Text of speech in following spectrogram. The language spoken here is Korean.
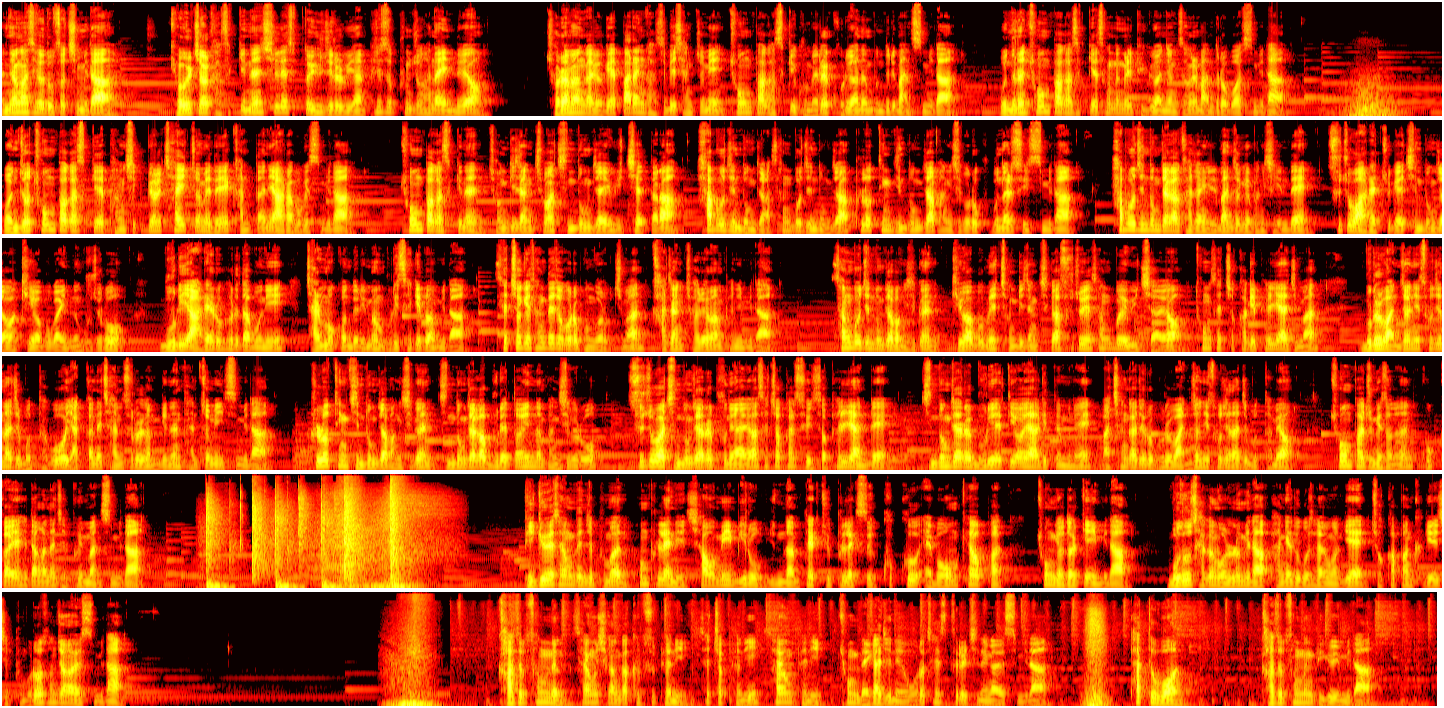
안녕하세요 노서치입니다. 겨울철 가습기는 실내 습도 유지를 위한 필수품 중 하나인데요. 저렴한 가격에 빠른 가습이 장점인 초음파 가습기 구매를 고려하는 분들이 많습니다. 오늘은 초음파 가습기의 성능을 비교한 영상을 만들어 보았습니다. 먼저 초음파 가습기의 방식별 차이점에 대해 간단히 알아보겠습니다. 초음파 가습기는 전기장치와 진동자의 위치에 따라 하부 진동자, 상부 진동자, 플로팅 진동자 방식으로 구분할 수 있습니다. 하부 진동자가 가장 일반적인 방식인데 수조 아래쪽에 진동자와 기어부가 있는 구조로 물이 아래로 흐르다 보니 잘못 건드리면 물이 새기도 합니다. 세척이 상대적으로 번거롭지만 가장 저렴한 편입니다. 상부 진동자 방식은 기화부 및 전기장치가 수조의 상부에 위치하여 통세척하기 편리하지만 물을 완전히 소진하지 못하고 약간의 잔수를 남기는 단점이 있습니다. 플로팅 진동자 방식은 진동자가 물에 떠 있는 방식으로 수조와 진동자를 분해하여 세척할 수 있어 편리한데 진동자를 물 위에 띄워야 하기 때문에 마찬가지로 물을 완전히 소진하지 못하며 초음파 중에서는 고가에 해당하는 제품이 많습니다. 비교에 사용된 제품은 홈플래닛, 샤오미, 미로, 윤남텍, 듀플렉스, 쿠쿠, 에버홈, 케어팟 총 8개입니다. 모두 작은 원룸이나 방에 두고 사용하기에 적합한 크기의 제품으로 선정하였습니다. 가습 성능, 사용 시간과 급수 편의, 세척 편의, 사용 편의 총 4가지 내용으로 테스트를 진행하였습니다. 파트 1 가습 성능 비교입니다.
